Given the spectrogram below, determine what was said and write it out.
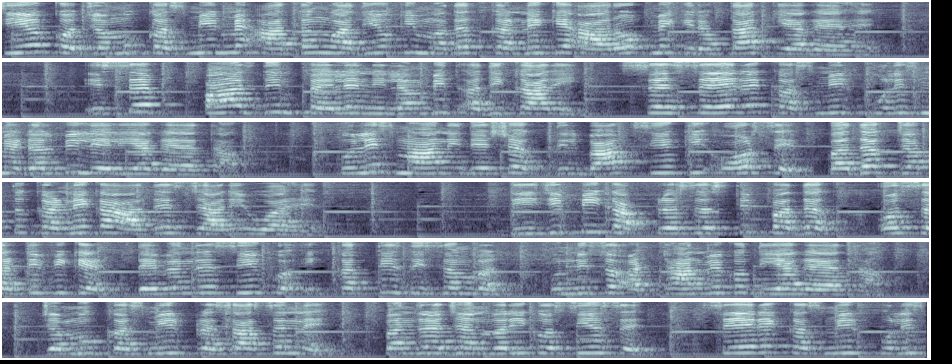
सिंह को जम्मू कश्मीर में आतंकवादियों की मदद करने के आरोप में गिरफ़्तार किया गया है। इससे पाँच दिन पहले निलंबित अधिकारी से शेर कश्मीर पुलिस मेडल भी ले लिया गया था। पुलिस महानिदेशक दिलबाग सिंह की ओर से पदक जब्त करने का आदेश जारी हुआ है। डीजीपी का प्रशस्ति पदक और सर्टिफिकेट देवेंद्र सिंह को 31 दिसंबर उन्नीस सौ अट्ठानवे को दिया गया था। जम्मू कश्मीर प्रशासन ने 15 जनवरी को सिंह से शेर कश्मीर पुलिस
